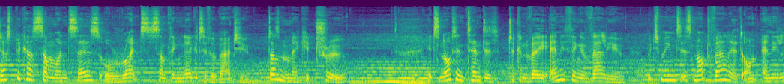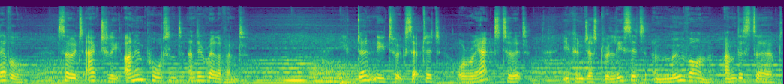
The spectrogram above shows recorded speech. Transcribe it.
Just because someone says or writes something negative about you doesn't make it true. It's not intended to convey anything of value, which means it's not valid on any level, so it's actually unimportant and irrelevant. You don't need to accept it or react to it, you can just release it and move on undisturbed.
